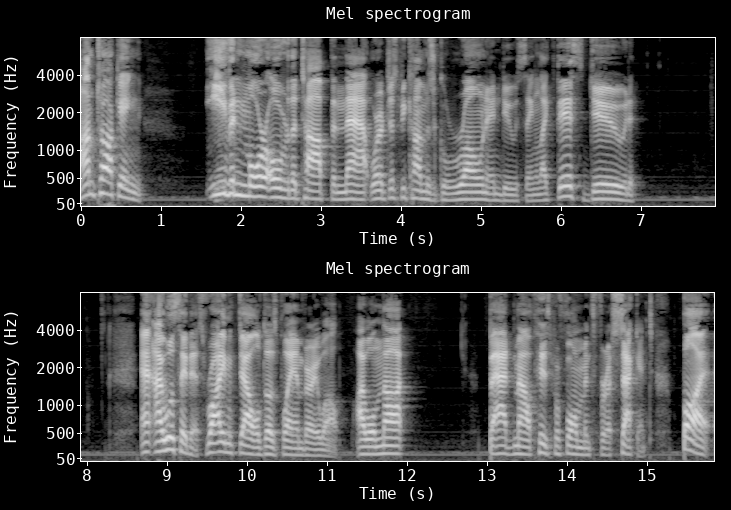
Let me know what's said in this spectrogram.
I'm talking even more over the top than that where it just becomes groan inducing. Like this dude. And I will say this Roddy McDowall does play him very well. I will not badmouth his performance for a second. But,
